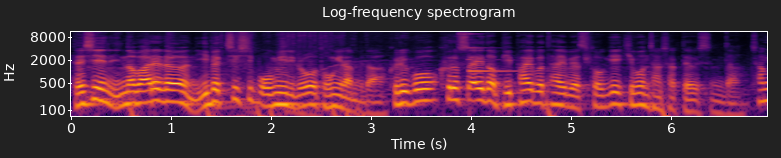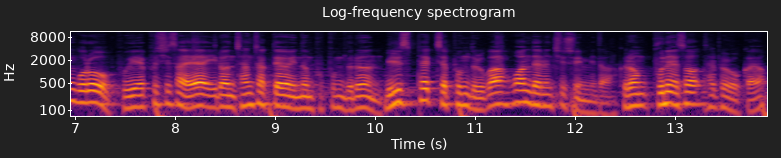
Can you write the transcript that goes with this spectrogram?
대신 inner barrel은 275mm로 동일합니다. 그리고 Crusader B5 타입의 stock이 기본 장착되어 있습니다. 참고로 VFC사에 이런 장착되어 있는 부품들은 mil-spec 제품들과 호환되는 치수입니다. 그럼 분해해서 살펴볼까요?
